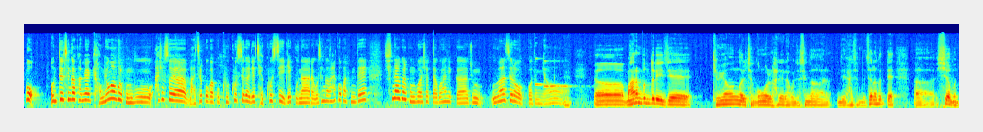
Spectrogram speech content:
뭐 언뜻 생각하면 경영학을 공부하셨어야 맞을 것 같고 그 코스가 이제 제 코스이겠구나라고 생각을 할 것 같은데 신학을 공부하셨다고 하니까 좀 의아스러웠거든요. 어, 많은 분들이 이제 경영을 전공을 하리라고 이제 생각을 이제 하셨는데 저는 그때 어, 시험은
